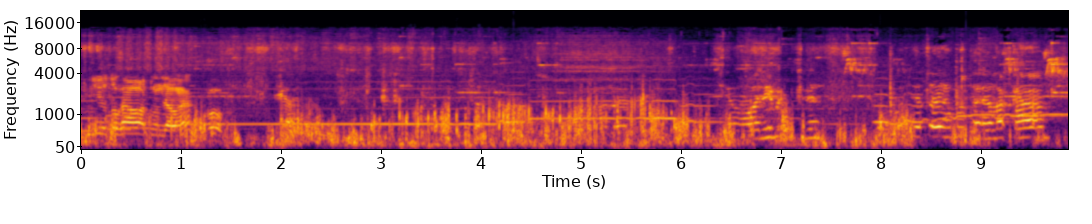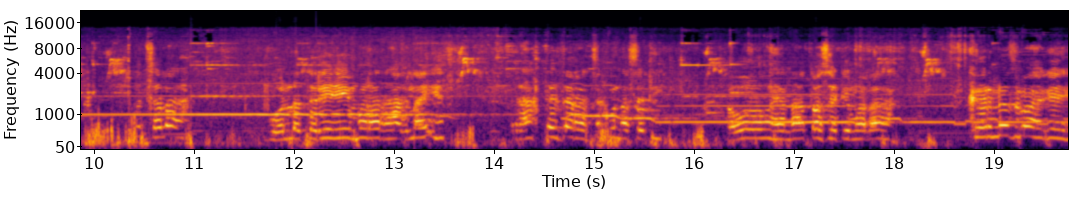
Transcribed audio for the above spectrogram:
मी येतो गावातून जाऊ हा? हो देवाने भेटले येतं या म्हाताऱ्याला काम. चला बोललं तरी मला राग नाही. राग तर जरा कुणासाठी हो ह्या नातवासाठी मला करणंच भाग आहे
